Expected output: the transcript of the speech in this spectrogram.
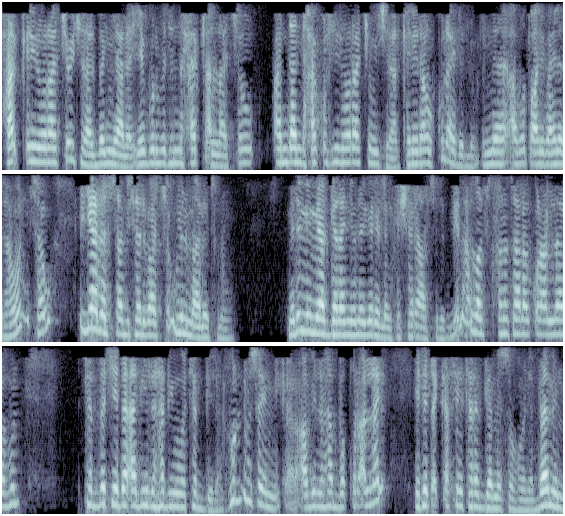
ሐቅ ሊኖራቸው ይችላል በእኛ ላይ። የጉርብትና ሐቅ አላቸው አንዳንድ ሐቆች ሊኖራቸው ይችላል። ከሌላው እኩል አይደሉም። እነ አቡ ጣሊብ አይነት አሁን ሰው እያነሳ ቢሰድባቸው ምን ማለቱ ነው? ምንም የሚያገናኘው ነገር የለም ከሸሪዓ ስድብ ግን አላህ ስብሓን ተዓላ ቁርአን ላይ አሁን ተበት የዳ አቢ ለሀቢን ወተብ ይላል። ሁሉም ሰው የሚቀረው አቢ ለሀብ በቁርአን ላይ የተጠቀሰ የተረገመ ሰው ሆነ። በምን?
